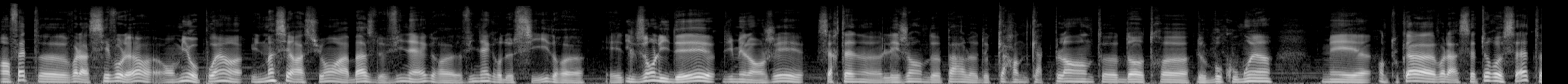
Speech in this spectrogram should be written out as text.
En fait, euh, voilà, ces voleurs ont mis au point une macération à base de vinaigre, euh, vinaigre de cidre, euh, et ils ont l'idée d'y mélanger. Certaines légendes parlent de 44 plantes, d'autres de beaucoup moins. Mais en tout cas, voilà, cette recette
